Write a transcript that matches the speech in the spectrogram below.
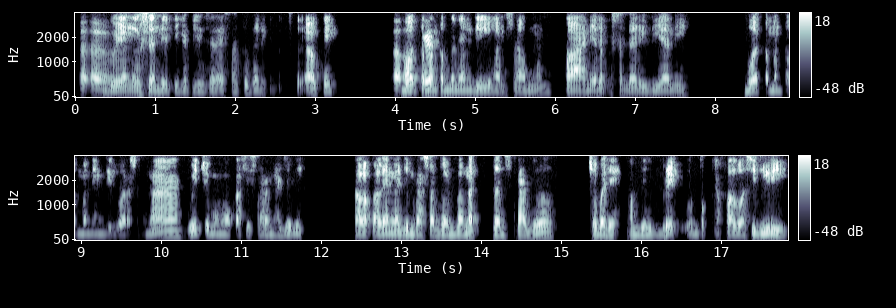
Eh, eh. gue yang lulusan D3 teknik mesin S1 tadi. Oke, Eh, buat Oke, teman-teman yang di luar sana, ah ini ada pesan dari dia nih. Buat teman-teman yang di luar sana, gue cuma mau kasih saran aja nih. Kalau kalian lagi merasa down banget dan struggle, coba deh ambil break untuk evaluasi diri.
